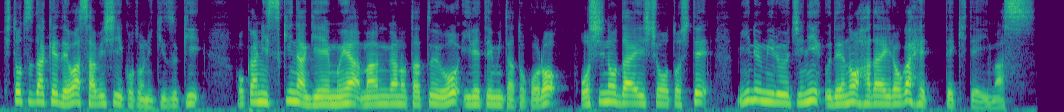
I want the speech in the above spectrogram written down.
一つだけでは寂しいことに気づき他に好きなゲームや漫画のタトゥーを入れてみたところ推しの代償としてみるみるうちに腕の肌色が減ってきています。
